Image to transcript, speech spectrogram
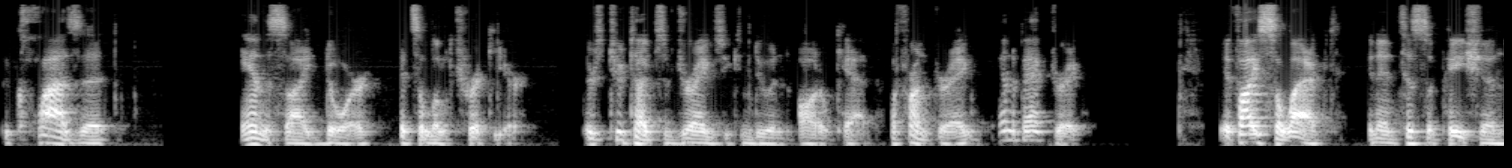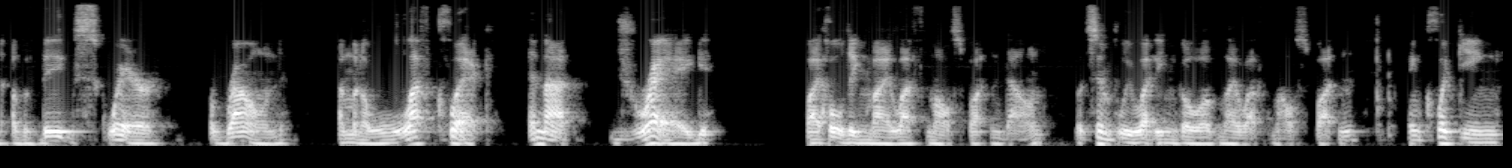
the closet and the side door, it's a little trickier. There's two types of drags you can do in AutoCAD, a front drag and a back drag. If I select in anticipation of a big square around, I'm going to left click and not drag by holding my left mouse button down, but simply letting go of my left mouse button and clicking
